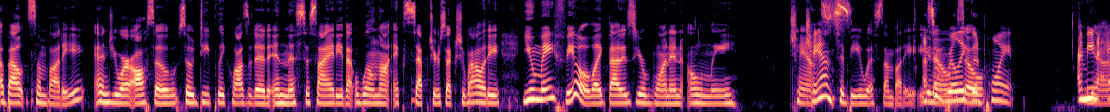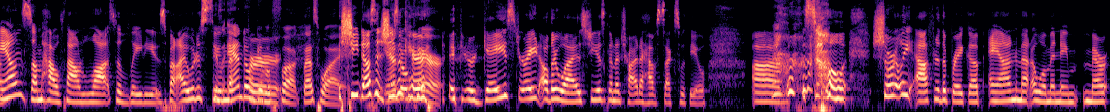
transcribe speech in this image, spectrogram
about somebody and you are also so deeply closeted in this society that will not accept your sexuality, you may feel like that is your one and only chance, Chance. to be with somebody. You That's know? a really So- good point. I mean, Yeah. Anne somehow found lots of ladies, but I would assume Anne don't give a fuck. That's why She doesn't. She Anne doesn't care. care. if you're gay, straight, otherwise. She is going to try to have sex with you. Um, so shortly after the breakup, Anne met a woman named Mar-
